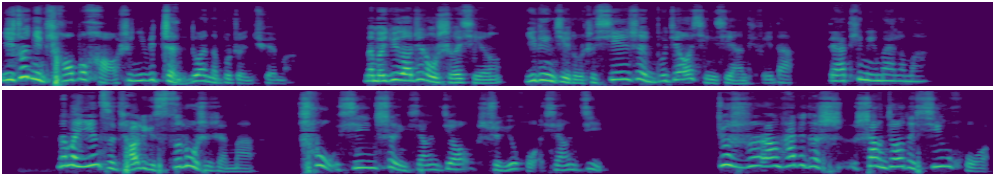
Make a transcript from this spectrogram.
你说你调不好，是因为诊断的不准确吗？那么遇到这种舌形，一定记住是心肾不交型腺样体肥大。大家听明白了吗？那么因此调理思路是什么？触心肾相交，水火相济，就是说让他这个上上焦的心火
